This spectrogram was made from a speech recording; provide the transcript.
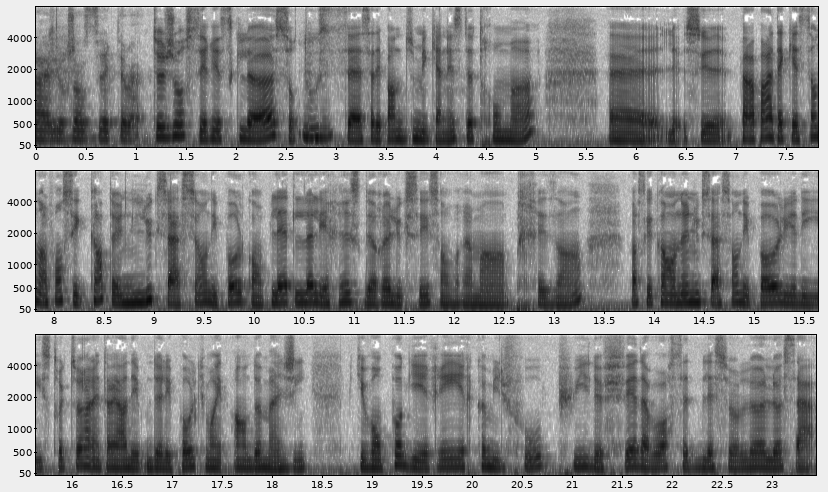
aille à l'urgence directement? Toujours ces risques-là, surtout mm-hmm. ça, ça, dépend du mécanisme de trauma. Euh, par rapport à ta question, dans le fond, c'est quand tu as une luxation d'épaule complète, là, les risques de reluxer sont vraiment présents. Parce que quand on a une luxation d'épaule, il y a des structures à l'intérieur de l'épaule qui vont être endommagées qui vont pas guérir comme il faut. Puis le fait d'avoir cette blessure-là, là, ça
